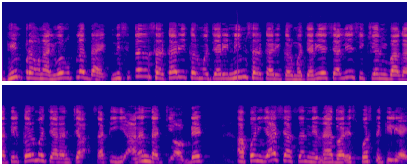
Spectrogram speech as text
भीम प्रणालीवर उपलब्ध आहे. निश्चितच सरकारी कर्मचारी निम सरकारी कर्मचारी या शालेय शिक्षण विभागातील कर्मचाऱ्यांच्या साठी ही आनंदाची अपडेट आपण या शासन निर्णयाद्वारे स्पष्ट केली आहे.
